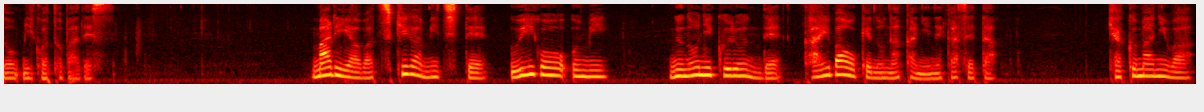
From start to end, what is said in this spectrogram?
の御言葉です。マリアは月が満ちてウイゴを産み布にくるんで貝羽桶の中に寝かせた。客間には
